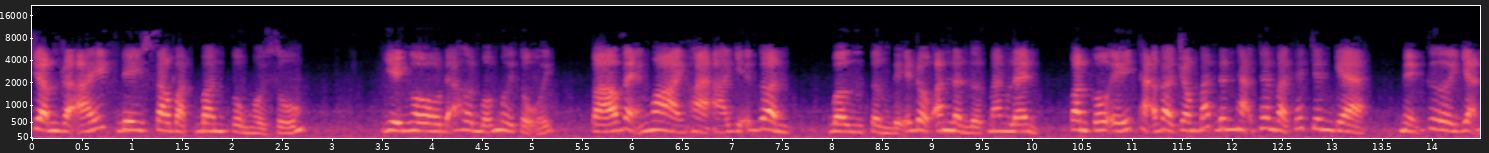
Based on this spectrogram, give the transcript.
Chậm rãi đi sau bạch bân cùng ngồi xuống. Dì ngô đã hơn bốn mươi tuổi, có vẻ ngoài hòa ái dễ gần bưng từng đĩa đồ ăn lần lượt mang lên. Còn cố ý thả vào trong bát đinh hạo thêm vài cái chân gà. Mỉm cười dặn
